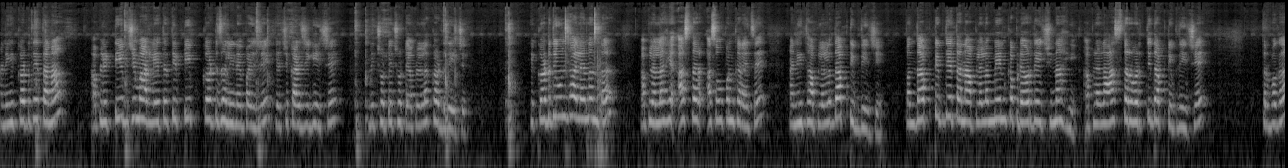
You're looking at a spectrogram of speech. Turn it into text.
आणि हे कट देताना आपली टीप जी मारली तर ती टीप कट झाली नाही पाहिजे याची काळजी घ्यायची आणि छोटे छोटे आपल्याला कट द्यायचे हे कट देऊन झाल्यानंतर आपल्याला हे अस्तर असं ओपन करायचंय आणि इथं आपल्याला दाब टीप द्यायची पण दाबटीप देताना आपल्याला मेन कपड्यावर द्यायची नाही. आपल्याला अस्तरवरती दाब द्यायची आहे. तर बघा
